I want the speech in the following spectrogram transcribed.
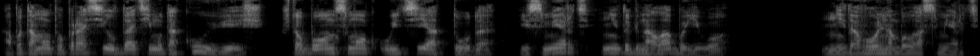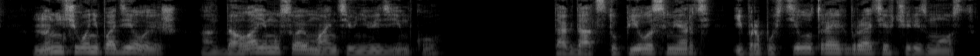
а потому попросил дать ему такую вещь, чтобы он смог уйти оттуда, и смерть не догнала бы его. Недовольна была смерть, но ничего не поделаешь, отдала ему свою мантию-невидимку. Тогда отступила смерть и пропустила троих братьев через мост.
